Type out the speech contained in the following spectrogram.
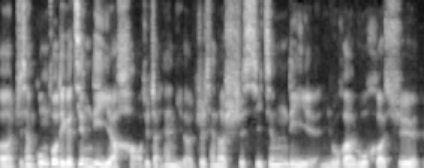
呃之前工作的一个经历也好，去展现你的之前的实习经历，你如何如何去。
